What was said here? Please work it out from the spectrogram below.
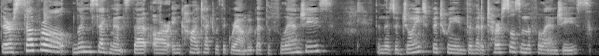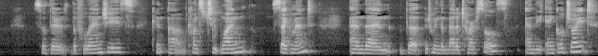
there are several limb segments that are in contact with the ground. We've got the phalanges, then there's a joint between the metatarsals and the phalanges. So there's the phalanges can um, constitute one segment, and then the between the metatarsals and the ankle joint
